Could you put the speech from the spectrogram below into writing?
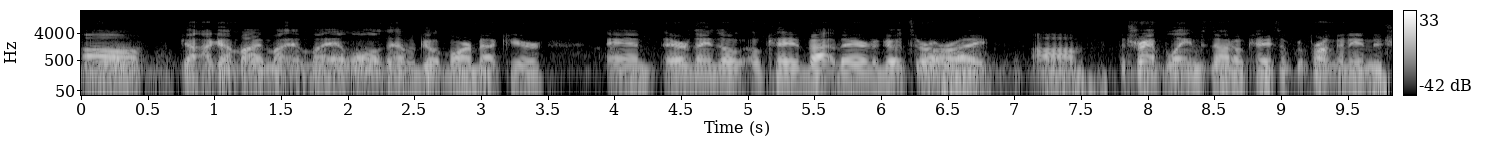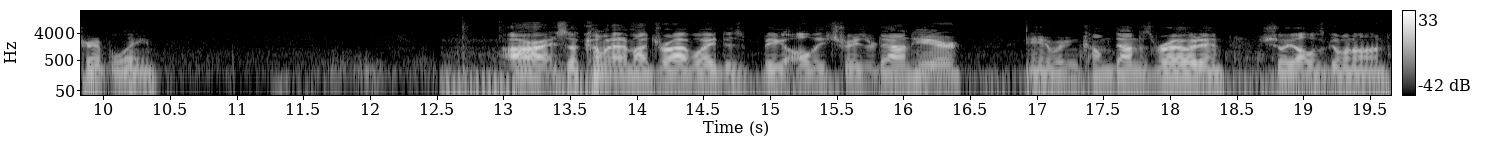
Uh, got I got my my my in-laws. They have a goat barn back here, and everything's okay back there. The goats are all right. Um, the trampoline's not okay, so I'm probably gonna need a new trampoline. All right, so coming out of my driveway, this big, all these trees are down here, and we're gonna come down this road and show y'all what's going on.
